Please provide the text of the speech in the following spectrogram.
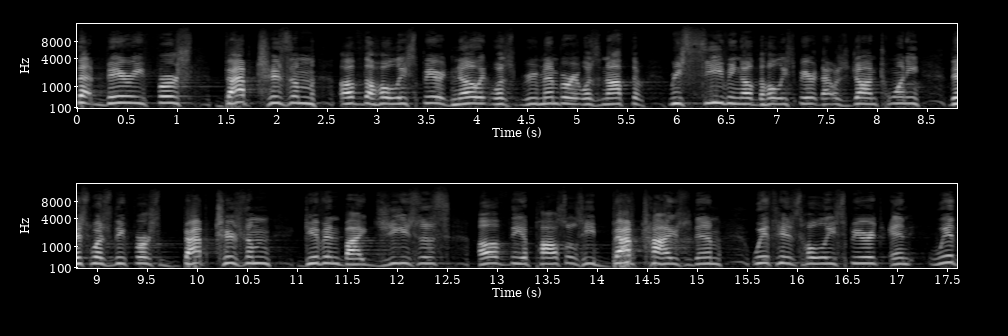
That very first baptism of the Holy Spirit. No, it was, remember, it was not the receiving of the Holy Spirit. That was John 20. This was the first baptism given by Jesus of the apostles. He baptized them with his Holy Spirit, and with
